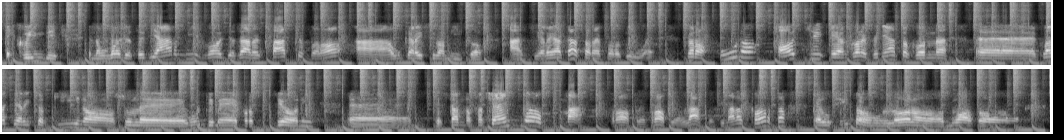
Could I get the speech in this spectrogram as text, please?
E quindi non voglio tediarvi, voglio dare spazio però a un carissimo amico, anzi in realtà sarebbero due, però uno oggi è ancora impegnato con eh, qualche ritocchino sulle ultime produzioni eh, che stanno facendo, ma proprio, proprio la settimana scorsa è uscito un loro nuovo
